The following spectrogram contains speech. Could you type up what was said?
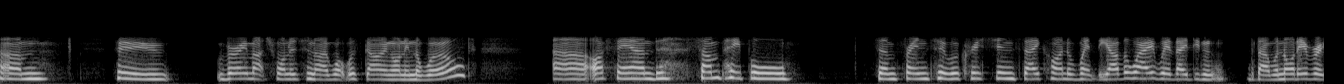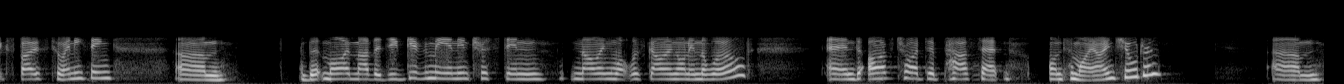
um, who very much wanted to know what was going on in the world. Uh, I found some people, some friends who were Christians, they kind of went the other way, where they didn't, they were not ever exposed to anything. Um, but my mother did give me an interest in knowing what was going on in the world, and I've tried to pass that on to my own children. Um,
